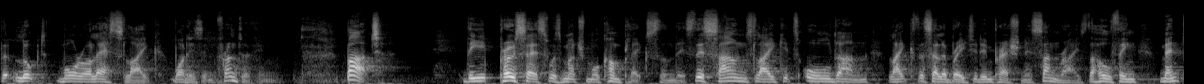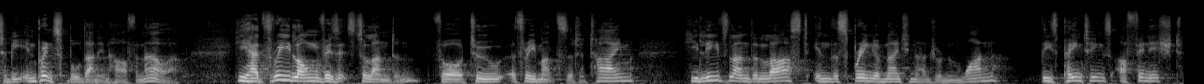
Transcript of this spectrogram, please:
that looked more or less like what is in front of him. But the process was much more complex than this. This sounds like it's all done like the celebrated Impressionist sunrise, the whole thing meant to be, in principle, done in half an hour. He had three long visits to London for two or three months at a time. He leaves London last in the spring of 1901. These paintings are finished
